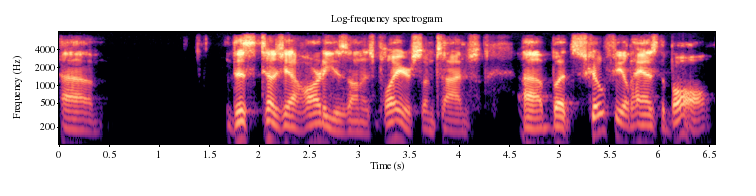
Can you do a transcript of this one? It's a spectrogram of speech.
um, this tells you how hard he is on his players sometimes. Uh, but Schofield has the ball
